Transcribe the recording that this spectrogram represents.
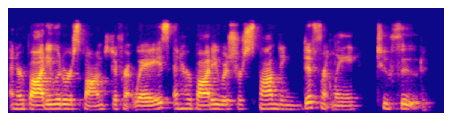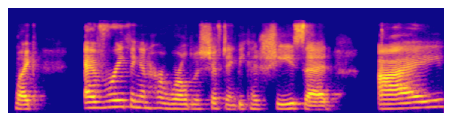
and her body would respond different ways and her body was responding differently to food like everything in her world was shifting because she said i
